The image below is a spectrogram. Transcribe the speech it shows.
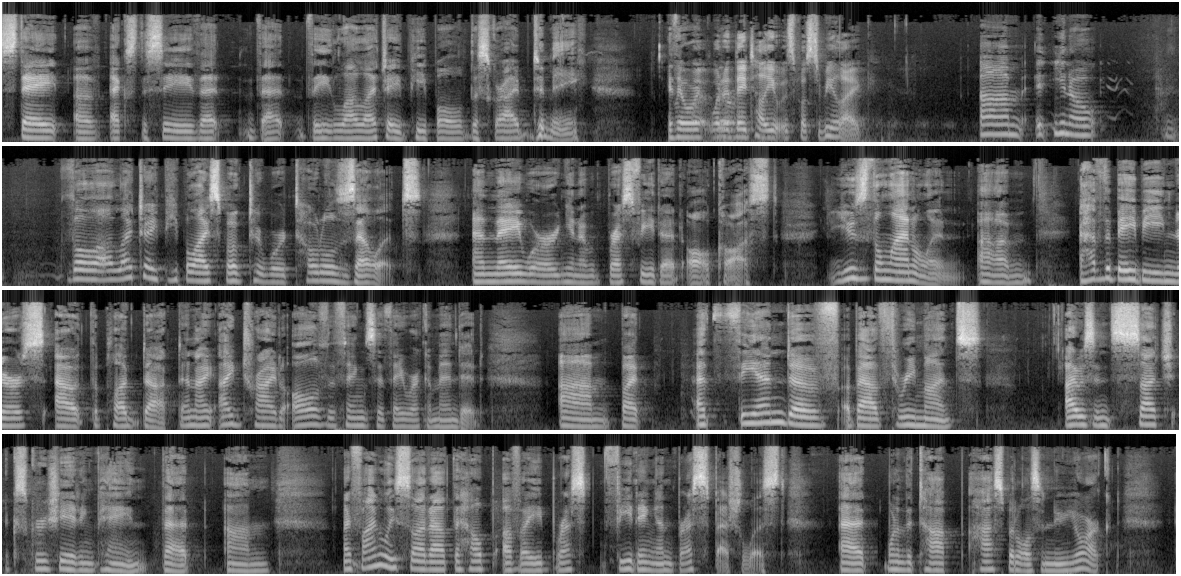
state of ecstasy that that the La Leche people described to me. There were, what, what did they tell you it was supposed to be like? Um, it, you know, the La Leche people I spoke to were total zealots, and they were, you know, breastfeed at all cost. Use the lanolin. Um, have the baby nurse out the plug duct. And I, I tried all of the things that they recommended. Um, but at the end of about three months, I was in such excruciating pain that um, I finally sought out the help of a breastfeeding and breast specialist at one of the top hospitals in New York.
